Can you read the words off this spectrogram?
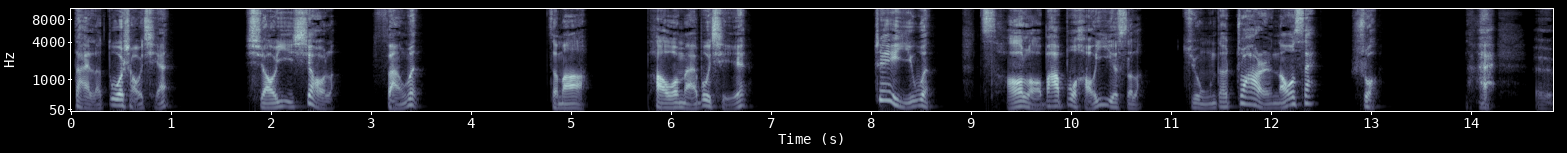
带了多少钱，小易笑了，反问：“怎么，怕我买不起？”这一问，曹老八不好意思了，窘得抓耳挠腮，说：“嗨。”呃，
